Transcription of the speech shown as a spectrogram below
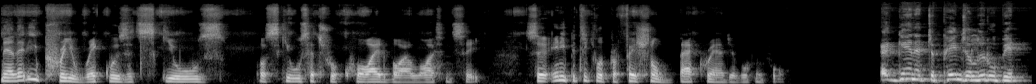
Now, there any prerequisite skills or skill sets required by a licensee? So, any particular professional background you're looking for? Again, it depends a little bit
